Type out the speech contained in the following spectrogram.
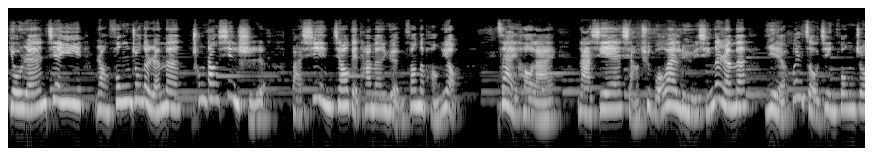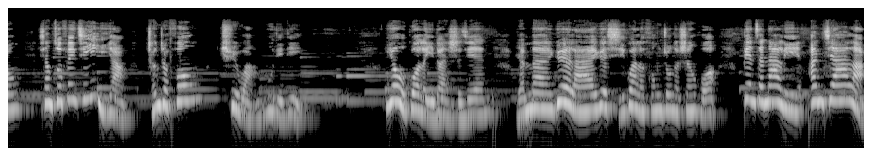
有人建议让风中的人们充当信使，把信交给他们远方的朋友。再后来，那些想去国外旅行的人们也会走进风中，像坐飞机一样，乘着风去往目的地。又过了一段时间，人们越来越习惯了风中的生活，便在那里安家了。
